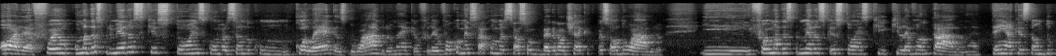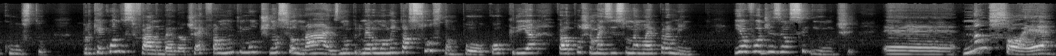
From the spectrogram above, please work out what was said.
Olha, foi uma das primeiras questões, conversando com colegas do agro, né? Que eu falei, eu vou começar a conversar sobre background check com o pessoal do agro. E foi uma das primeiras questões que, que levantaram, né? Tem a questão do custo. Porque quando se fala em background check, fala muito em multinacionais, num primeiro momento assusta um pouco, ou cria, fala, puxa, mas isso não é para mim. E eu vou dizer o seguinte: é, não só é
